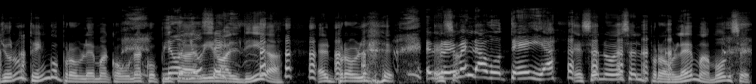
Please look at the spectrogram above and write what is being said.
yo no tengo problema con una copita de vino al día. El, problema el problema es la botella. Ese no es el problema, Monse.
